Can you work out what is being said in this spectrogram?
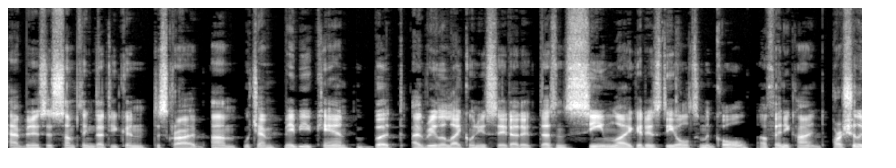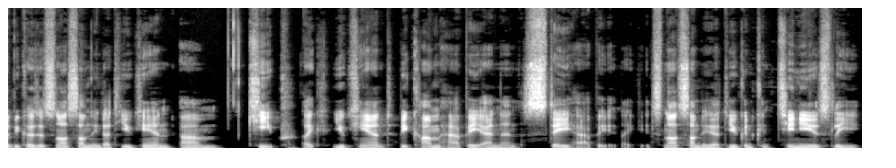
happiness is something that you can describe, um, which I'm maybe you can, but I really like when you say that it doesn't seem like it is the ultimate goal of any kind. Partially because it's not something that you can um, keep. Like you can't become happy and then stay happy. Like it's not something that you can continuously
